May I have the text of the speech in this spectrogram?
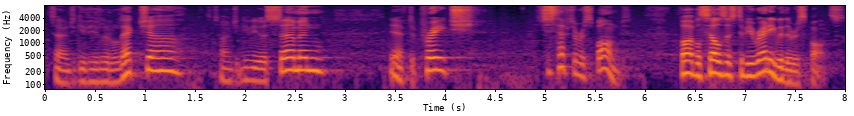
It's time to give you a little lecture, it's time to give you a sermon. You don't have to preach, you just have to respond. The Bible tells us to be ready with a response.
